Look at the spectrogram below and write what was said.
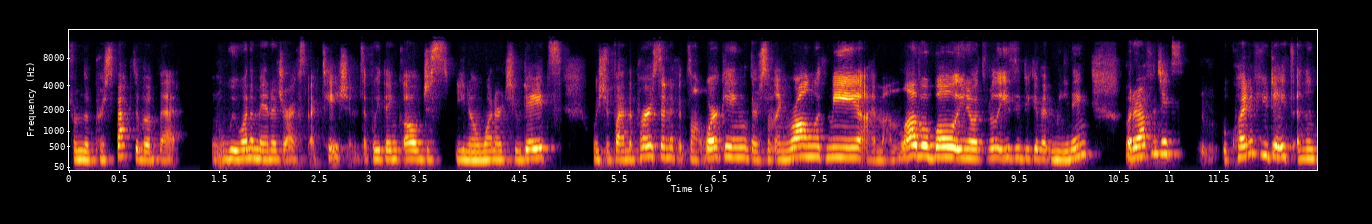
from the perspective of that we want to manage our expectations. If we think, oh, just, you know, one or two dates, we should find the person. If it's not working, there's something wrong with me. I'm unlovable. You know, it's really easy to give it meaning, but it often takes quite a few dates and then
